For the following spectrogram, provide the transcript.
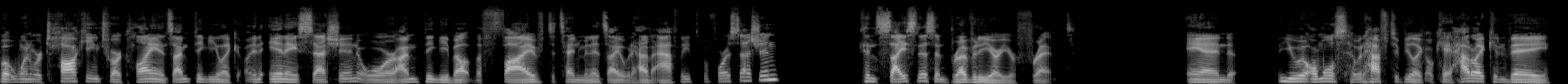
But when we're talking to our clients, I'm thinking like in, in a session, or I'm thinking about the five to ten minutes I would have athletes before a session. Conciseness and brevity are your friend, and you almost would have to be like, okay, how do I convey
